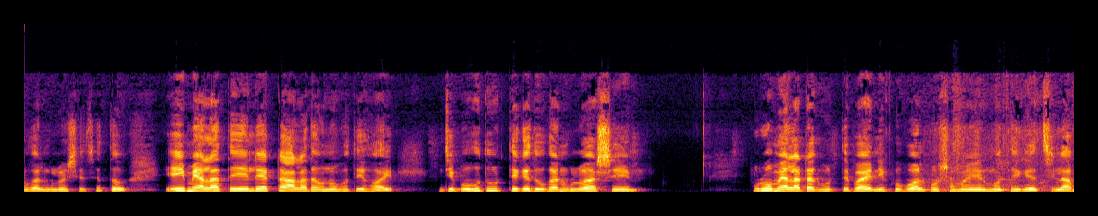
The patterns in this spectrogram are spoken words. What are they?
দোকানগুলো এসেছে তো। এই মেলাতে এলে একটা আলাদা অনুভূতি হয় যে বহু দূর থেকে দোকানগুলো আসে। পুরো মেলাটা ঘুরতে পারিনি, খুব অল্প সময়ের মধ্যে গেছিলাম।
